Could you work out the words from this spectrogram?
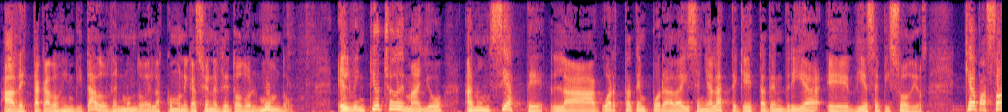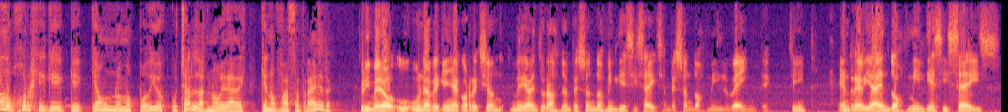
a destacados invitados del mundo de las comunicaciones de todo el mundo. El 28 de mayo anunciaste la cuarta temporada y señalaste que esta tendría 10 eh, episodios. ¿Qué ha pasado, Jorge, que, aún no hemos podido escuchar las novedades que nos vas a traer? Primero, una pequeña corrección. Mediaventurados no empezó en 2016, empezó en 2020. ¿sí? En realidad, en 2016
